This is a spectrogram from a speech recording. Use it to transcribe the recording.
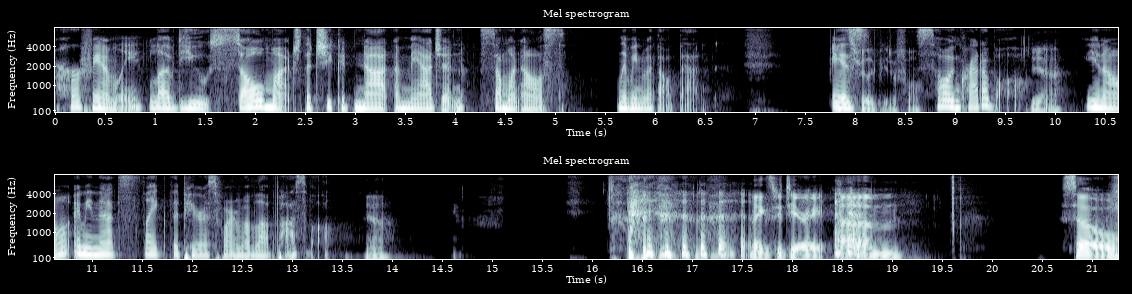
her family, loved you so much that she could not imagine someone else living without that It's really beautiful. so incredible. Yeah. You know, I mean, that's like the purest form of love possible. Yeah. Makes me teary. Um, so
